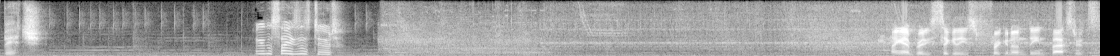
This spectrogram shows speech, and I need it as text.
bitch. Look at the size of this dude. I'm getting pretty sick of these freaking Undine bastards.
